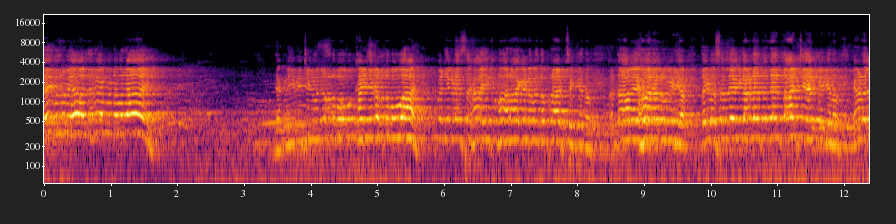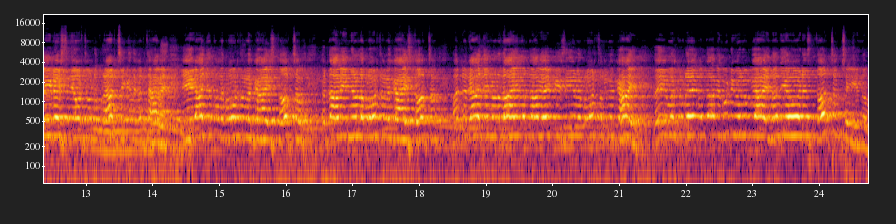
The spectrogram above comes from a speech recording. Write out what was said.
ദൈവകൃപയാൽ നിറയപ്പെട്ടവരായി. ഞങ്ങൾ ഈ വീട്ടിൽ കടന്നു പോകും കഴിഞ്ഞ് കടന്നു പോവാൻ ഇവൻ ഞങ്ങളെ സഹായിക്കുമാറാകണമെന്ന് പ്രാർത്ഥിക്കുന്നു. ദൈവസ്ഥലേക്ക് ഞങ്ങളെ തന്നെ താഴ്ച ഏൽപ്പിക്കുന്നു ഞങ്ങളുടെ ലീഡേഴ്സിനെ ഓർത്തുകൊണ്ട് പ്രാർത്ഥിക്കുന്നു കർത്താവേ. ഈ രാജ്യത്തുള്ള പ്രവർത്തനങ്ങൾക്കായി സ്തോത്രം. കർത്താവ് ഇന്നുള്ള പ്രവർത്തനങ്ങൾക്കായി സ്തോത്രം. മറ്റു രാജ്യങ്ങളുള്ളതായ കർത്താവ് ഐ പി സിയുടെ പ്രവർത്തനങ്ങൾക്കായി ദൈവങ്ങളുടെ കർത്താവ് കൂട്ടി വരുവായി നദിയോട് സ്തോത്രം ചെയ്യുന്നു.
